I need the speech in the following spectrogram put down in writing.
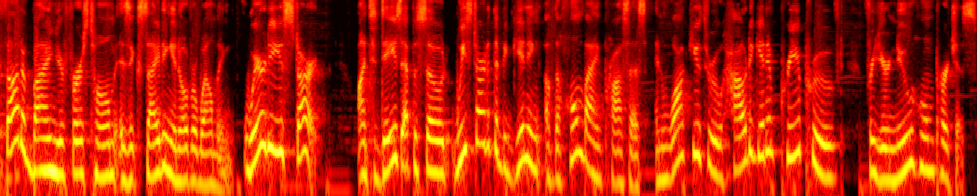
thought of buying your first home is exciting and overwhelming. Where do you start? On today's episode, we start at the beginning of the home buying process and walk you through how to get it pre approved for your new home purchase.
